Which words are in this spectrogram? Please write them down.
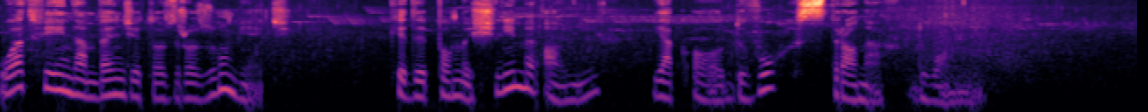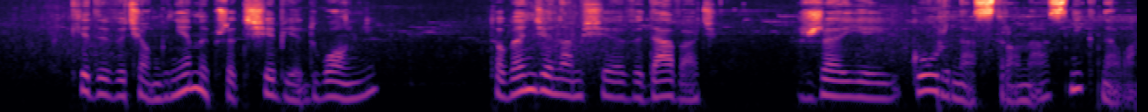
Łatwiej nam będzie to zrozumieć, kiedy pomyślimy o nich jak o dwóch stronach dłoni. Kiedy wyciągniemy przed siebie dłoń, to będzie nam się wydawać, że jej górna strona zniknęła.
